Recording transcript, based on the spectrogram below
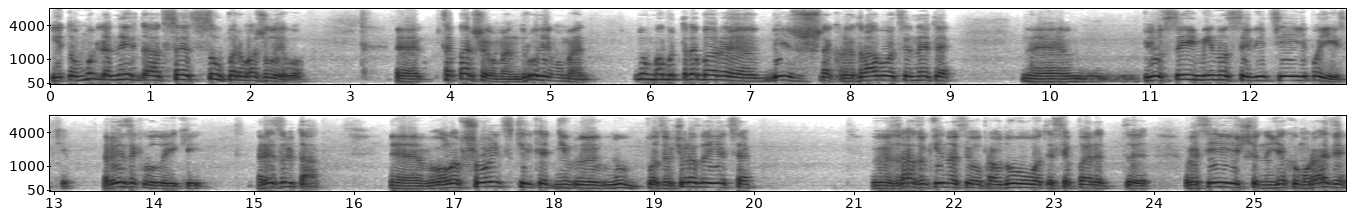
І тому для них да, це супер важливо. Е, Це перший момент. Другий момент. Ну, мабуть, треба е, більш так здраво оцінити плюси і мінуси від цієї поїздки. Ризик великий. Результат. Олаф Шольц кілька днів, ну, позавчора здається, зразу кинувся оправдовуватися перед е, Росією, що ні в якому разі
